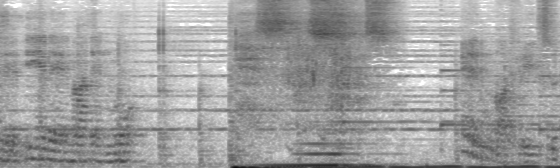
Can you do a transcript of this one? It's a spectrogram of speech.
pieneen matenmo. En mä fiksut.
